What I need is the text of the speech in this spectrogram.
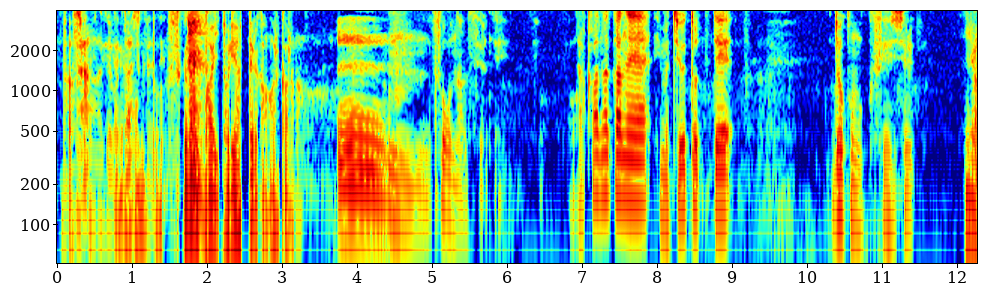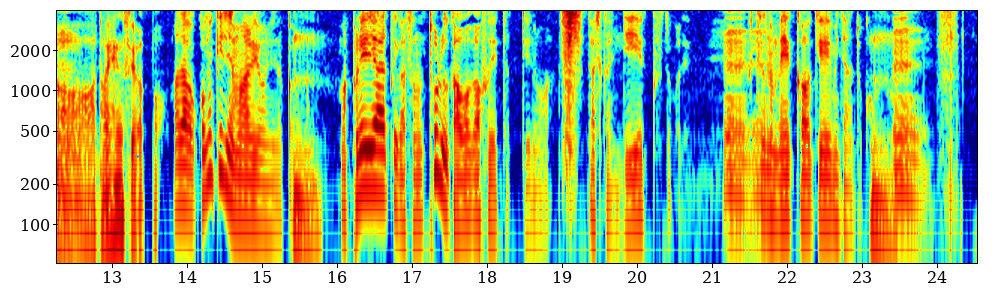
確かに。確かにねほんと少ないパイ取り合ってる感あるからな。に。う。うんん、そうなんですよね。なかなかね、今中途って、どこも苦戦してる。いやー、大変ですよ、やっぱ。まあだからこの記事にもあるように、なんか、うん。まあプレイヤーっていうかその取る側が増えたっていうのは、確かに DX とかで、うん。普通のメーカー系みたいなとこう。うんん。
